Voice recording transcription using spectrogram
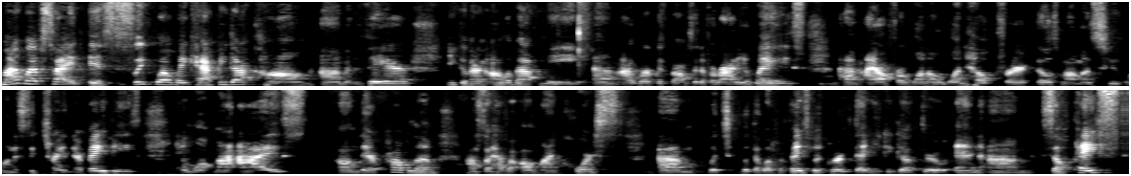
my website is sleepwellwakehappy.com. Um, there you can learn all about me. Um, I work with moms in a variety of ways. Um, I offer one on one help for those mamas who want to sleep train their babies and want my eyes on their problem. I also have an online course, um, which with a wonderful Facebook group that you can go through and um, self-paced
